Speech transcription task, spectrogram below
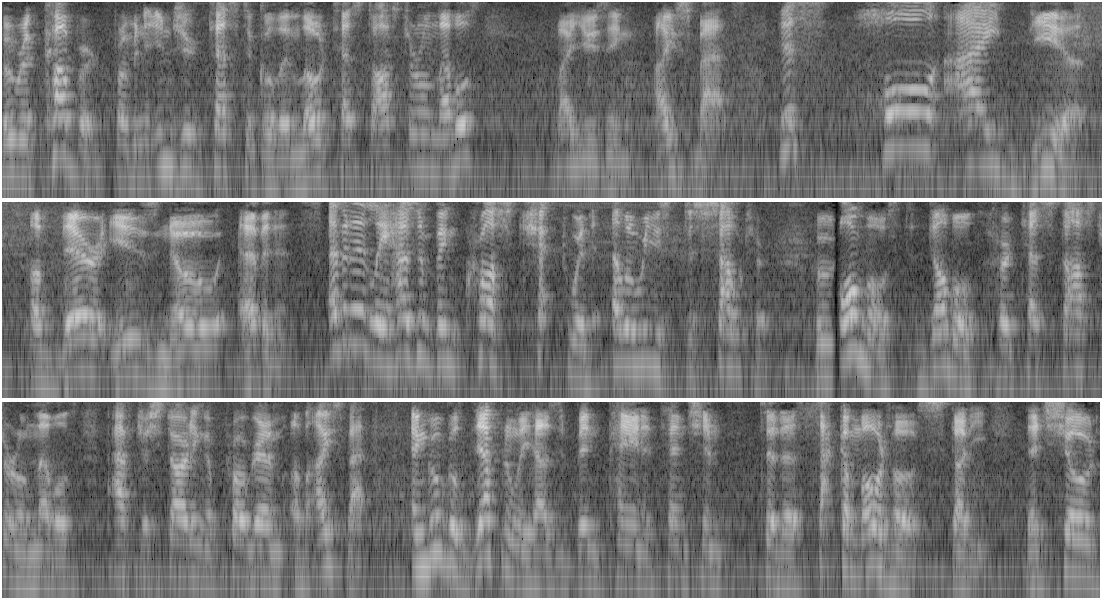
who recovered from an injured testicle and low testosterone levels by using ice baths. This whole idea of there is no evidence evidently hasn't been cross checked with Eloise DeSauter, who almost doubled her testosterone levels after starting a program of ice baths. And Google definitely hasn't been paying attention to the Sakamoto study that showed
